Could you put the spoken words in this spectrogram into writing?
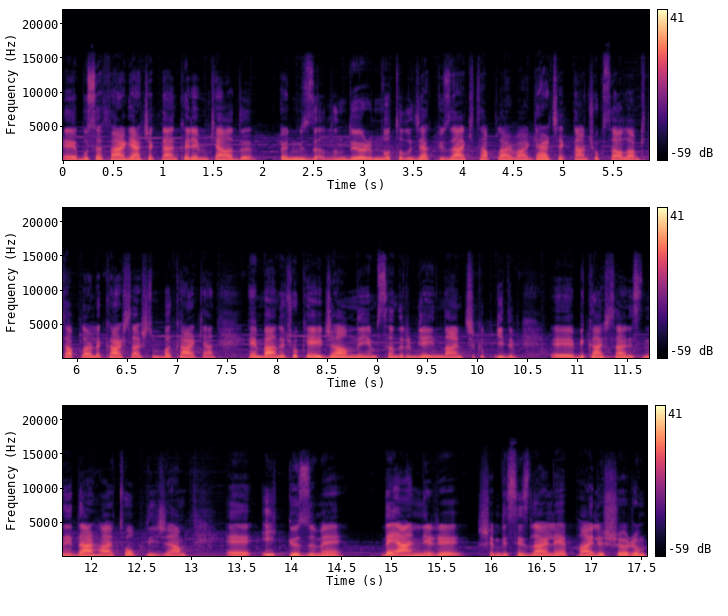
E, bu sefer gerçekten kalem kağıdı önünüze alın diyorum. Not alacak güzel kitaplar var. Gerçekten çok sağlam kitaplarla karşılaştım bakarken. Hem ben de çok heyecanlıyım. Sanırım yayından çıkıp gidip e, birkaç tanesini derhal toplayacağım. E, ilk gözüme değenleri şimdi sizlerle paylaşıyorum.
